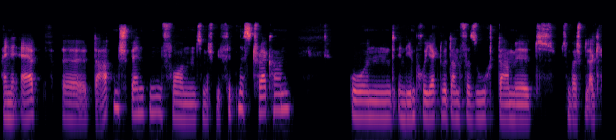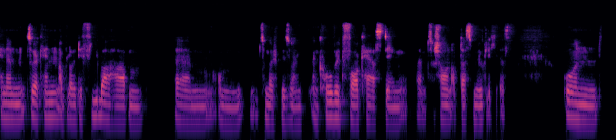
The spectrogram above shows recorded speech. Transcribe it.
eine App äh, Daten spenden von zum Beispiel Fitness-Trackern. Und in dem Projekt wird dann versucht, damit zum Beispiel erkennen, zu erkennen, ob Leute Fieber haben, ähm, um zum Beispiel so ein, ein Covid-Forecasting ähm, zu schauen, ob das möglich ist. Und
